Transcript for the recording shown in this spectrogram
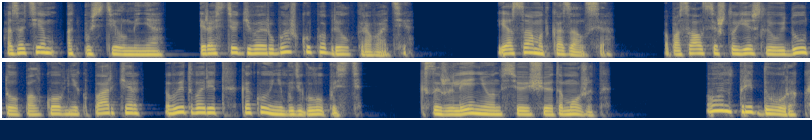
а затем отпустил меня и, расстегивая рубашку, побрел к кровати. Я сам отказался. Опасался, что если уйду, то полковник Паркер вытворит какую-нибудь глупость. К сожалению, он все еще это может. Он придурок.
